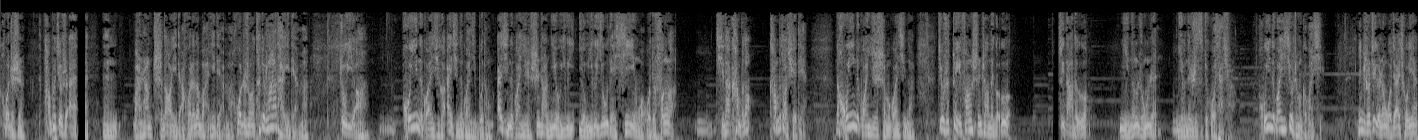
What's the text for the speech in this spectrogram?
或者是他不就是爱，嗯，晚上迟到一点，回来的晚一点嘛，或者说他就邋遢一点嘛。注意啊，婚姻的关系和爱情的关系不同，爱情的关系身上你有一个有一个优点吸引我，我就疯了。嗯其他看不到，看不到缺点。那婚姻的关系是什么关系呢？就是对方身上那个恶，最大的恶，你能容忍，你们的日子就过下去了。婚姻的关系就这么个关系。你比如说这个人我就爱抽烟，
